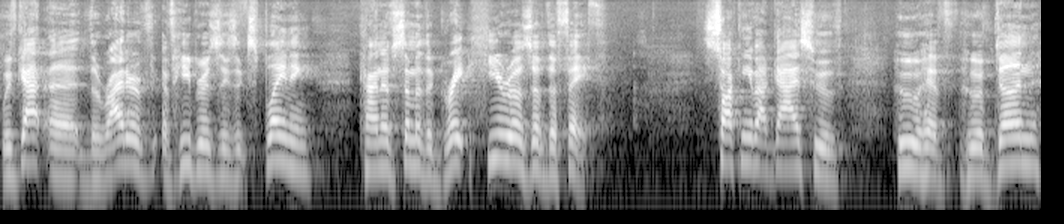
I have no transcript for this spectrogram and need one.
we've got uh, the writer of, of Hebrews is explaining kind of some of the great heroes of the faith. It's talking about guys who have, who have, who have done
